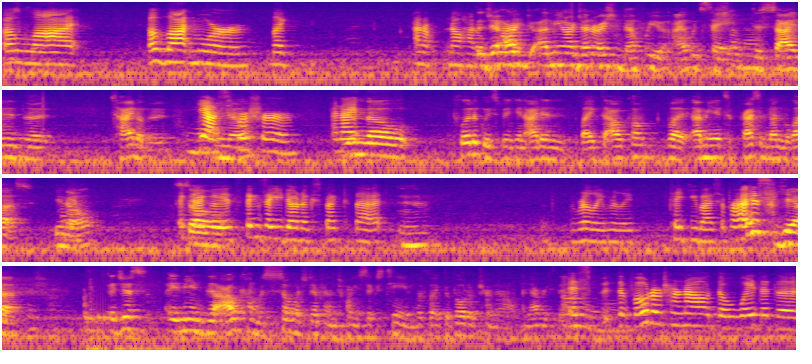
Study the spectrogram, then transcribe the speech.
a was close. lot, a lot more like I don't know how to. The gen- our. I mean, our generation definitely, I would say, decided the tide of it. yes, you know, for sure. And Even I though, politically speaking, I didn't like the outcome, but I mean, it's impressive nonetheless. You Okay. know. exactly. So, it's things that you don't expect that mhm. really, really take you by surprise. Yeah. It just, I mean, the outcome was so much different in 2016 with like the voter turnout and everything. It's the voter turnout, the way that the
